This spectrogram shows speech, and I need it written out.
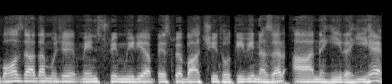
बहुत ज़्यादा मुझे मेन स्ट्रीम मीडिया पे इस पर बातचीत होती हुई नज़र आ नहीं रही है।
